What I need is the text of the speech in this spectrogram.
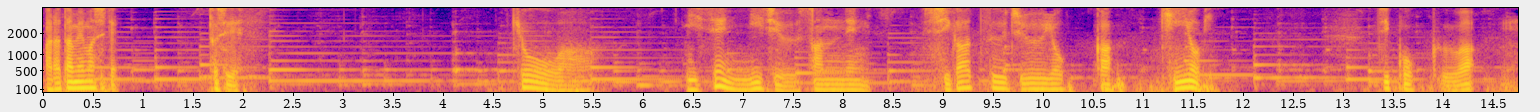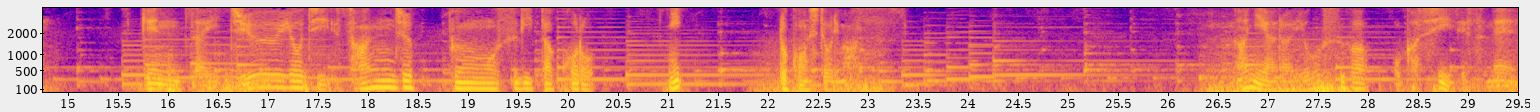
改めましてとしです。今日は2023年4月14日金曜日。時刻は現在14時30分を過ぎた頃に録音しております。何やら様子がおかしいですね。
